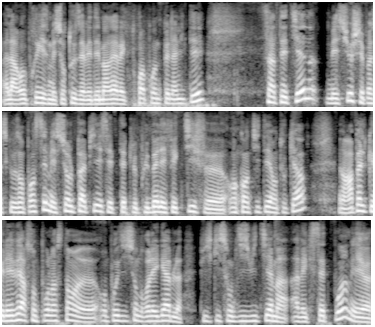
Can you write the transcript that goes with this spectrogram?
à la reprise, mais surtout ils avaient démarré avec trois points de pénalité. Saint-Etienne, messieurs, je sais pas ce que vous en pensez, mais sur le papier, c'est peut-être le plus bel effectif euh, en quantité en tout cas. On rappelle que les Verts sont pour l'instant euh, en position de relégable puisqu'ils sont 18e à- avec 7 points. Mais euh,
